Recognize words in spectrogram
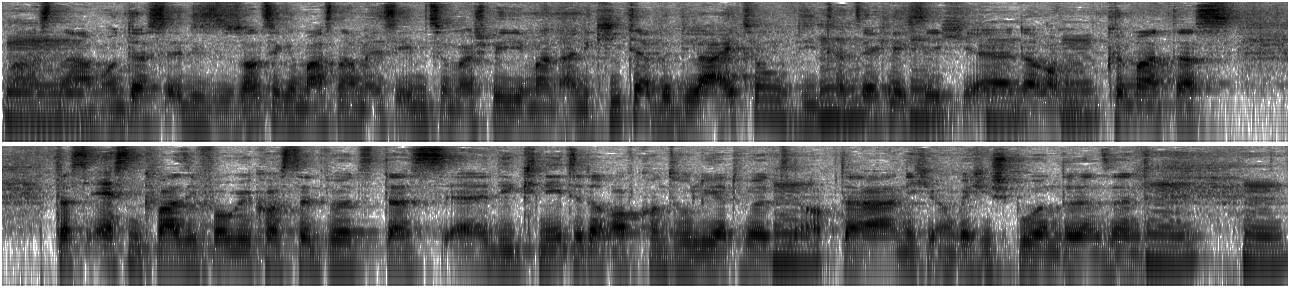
Maßnahmen. Mhm. Und das, diese sonstige Maßnahme ist eben zum Beispiel jemand, eine Kita-Begleitung, die mhm. tatsächlich sich äh, mhm. darum kümmert, dass das Essen quasi vorgekostet wird, dass äh, die Knete darauf kontrolliert wird, mhm. ob da nicht irgendwelche Spuren drin sind, mhm.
